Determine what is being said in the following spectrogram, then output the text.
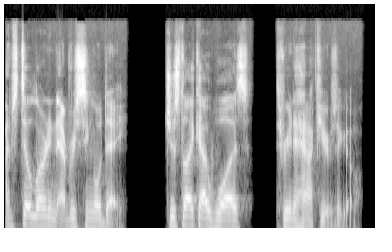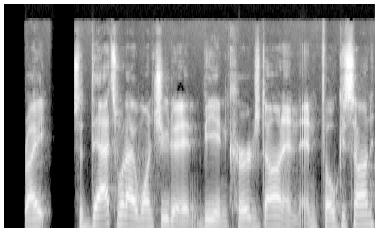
I'm still learning every single day, just like I was three and a half years ago, right? So that's what I want you to be encouraged on and, and focus on.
